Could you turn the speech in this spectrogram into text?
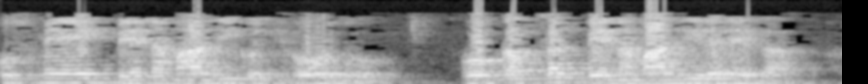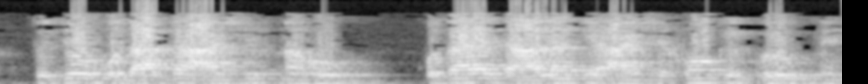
اس میں ایک بے نمازی کو چھوڑ دو۔ وہ کب تک بے نمازی رہے گا؟ تو جو خدا کا عاشق نہ ہو، خدا تعالیٰ کے عاشقوں کے گروپ میں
